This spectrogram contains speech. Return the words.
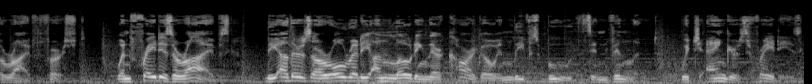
arrived first. When Freydis arrives, the others are already unloading their cargo in Leif's booths in Vinland, which angers Freydis.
